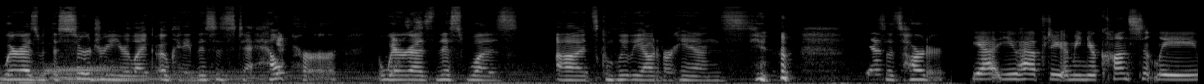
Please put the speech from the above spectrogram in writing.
Whereas with the surgery, you're like, okay, this is to help yeah. her. Whereas yes. this was, uh, it's completely out of our hands. yeah. So it's harder. Yeah, you have to. I mean, you're constantly,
